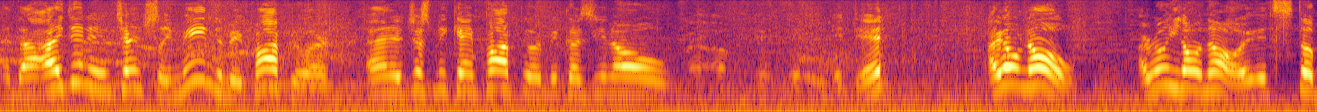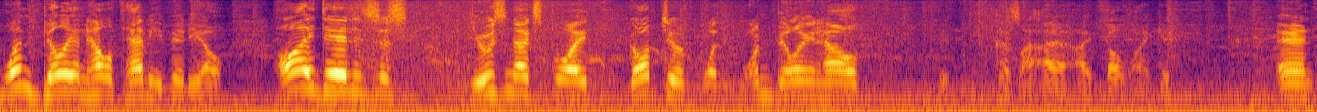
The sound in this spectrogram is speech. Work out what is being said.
that I didn't intentionally mean to be popular, and it just became popular because, you know, uh, it, it, it, did? I don't know. I really don't know. It's the 1 billion health heavy video. All I did is just use an exploit, go up to 1, 1 billion health, because I, I, I felt like it, and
